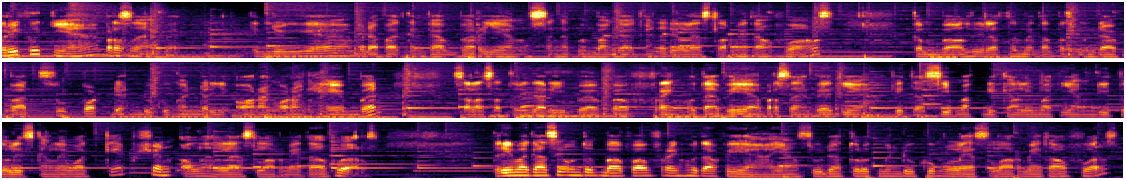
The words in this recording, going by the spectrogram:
Berikutnya, persahabat, kita juga mendapatkan kabar yang sangat membanggakan dari Leslar Metaverse. Kembali Leslar Metaverse mendapat support dan dukungan dari orang-orang hebat. Salah satunya dari Bapak Frank Hutabea, persahabat ya. Kita simak di kalimat yang dituliskan lewat caption oleh Leslar Metaverse. Terima kasih untuk Bapak Frank Hutavia yang sudah turut mendukung Leslar Metaverse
